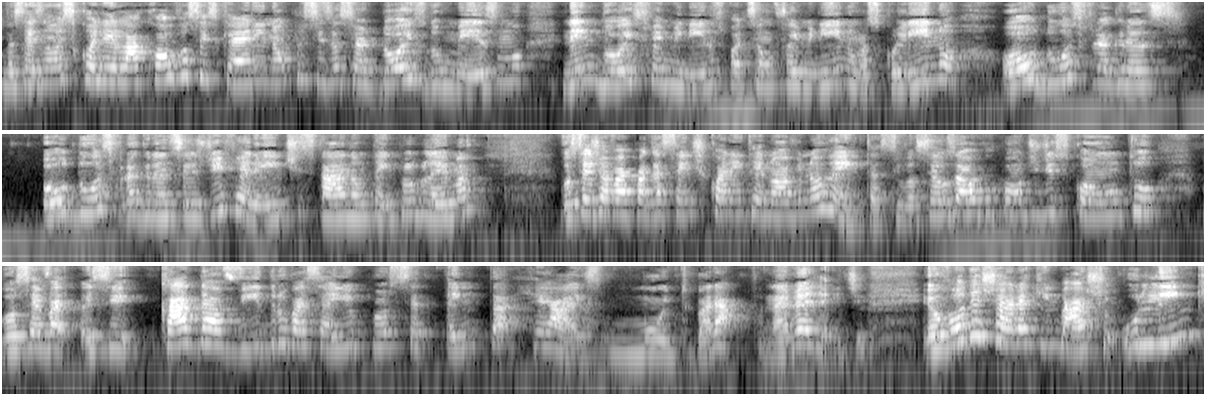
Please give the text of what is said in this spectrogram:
vocês vão escolher lá qual vocês querem, não precisa ser dois do mesmo, nem dois femininos, pode ser um feminino, um masculino, ou duas fragrâncias, ou duas fragrâncias diferentes, tá? Não tem problema você já vai pagar R$149,90. Se você usar o cupom de desconto, você vai. Esse, cada vidro vai sair por 70,00 reais. Muito barato, né, minha gente? Eu vou deixar aqui embaixo o link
